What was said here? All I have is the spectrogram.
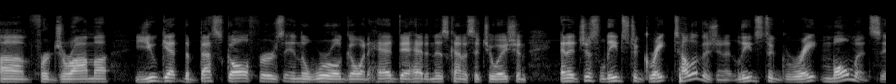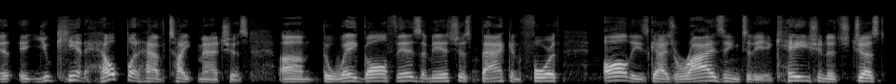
um, for drama. You get the best golfers in the world going head to head in this kind of situation, and it just leads to great television. It leads to great moments. It, it, you can't help but have tight matches. Um, the way golf is, I mean, it's just back and forth. All these guys rising to the occasion. It's just,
